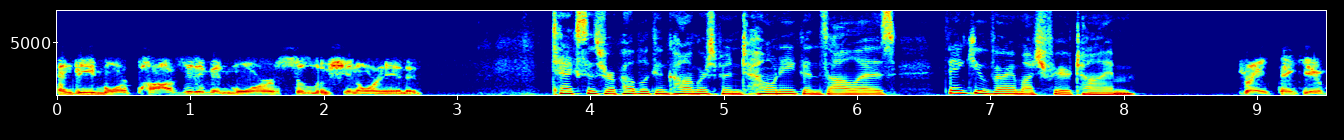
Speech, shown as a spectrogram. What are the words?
and be more positive and more solution oriented. Texas Republican Congressman Tony Gonzales, thank you very much for your time. Great. Thank you.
